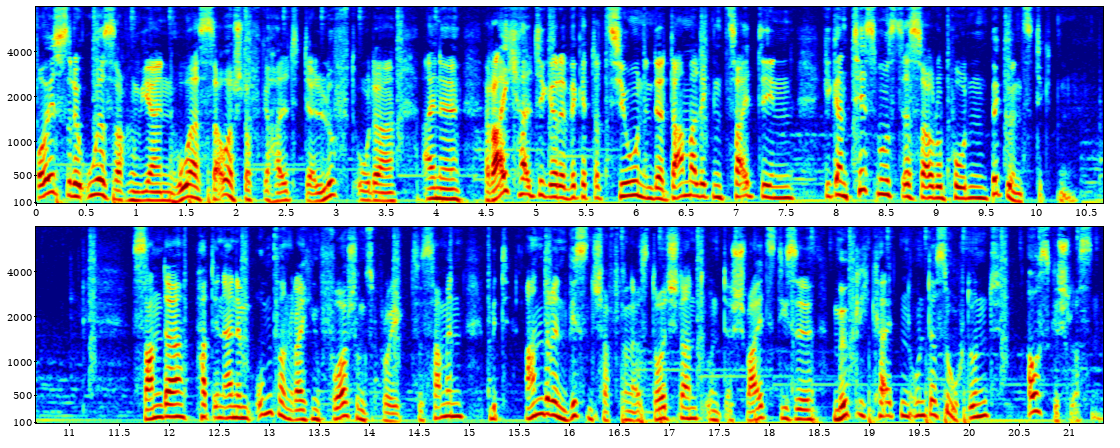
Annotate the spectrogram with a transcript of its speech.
äußere Ursachen wie ein hoher Sauerstoffgehalt der Luft oder eine reichhaltigere Vegetation in der damaligen Zeit den Gigantismus der Sauropoden begünstigten. Sander hat in einem umfangreichen Forschungsprojekt zusammen mit anderen Wissenschaftlern aus Deutschland und der Schweiz diese Möglichkeiten untersucht und ausgeschlossen.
